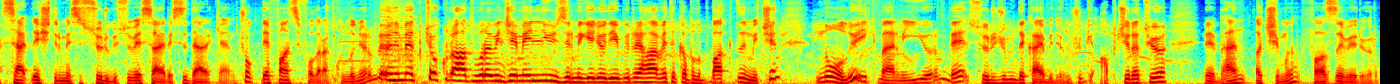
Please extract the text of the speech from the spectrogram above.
sertleştirmesi, sürgüsü vesairesi derken çok defansif olarak kullanıyorum ve önüme çok rahat vurabileceğim 50-120 geliyor diye bir rehavete kapılıp baktığım için ne oluyor? İlk mermiyi yiyorum ve sürücümü de kaybediyorum. Çünkü apçır atıyor ve ben açımı fazla veriyorum.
